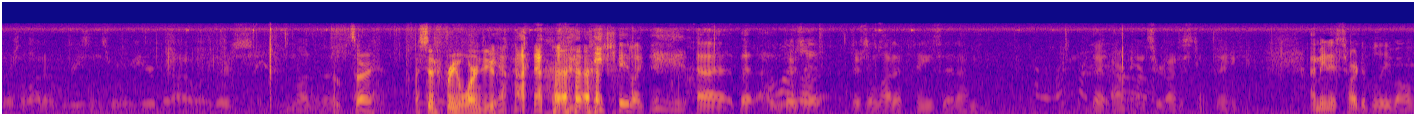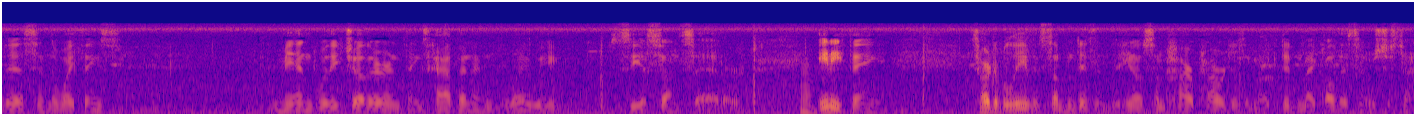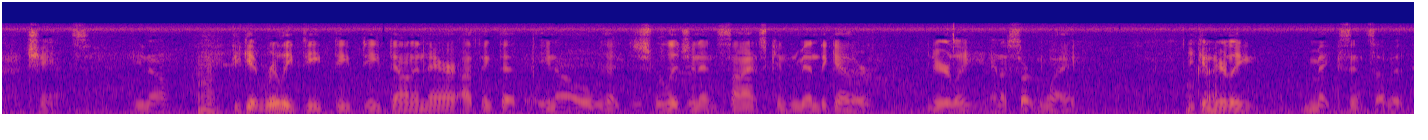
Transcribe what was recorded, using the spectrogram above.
there's a lot of reasons why we're here. But I, don't, there's not. oh sorry i should have pre-warned you Yeah. Like, uh, but uh, there's a there's a lot of things that um that aren't answered. I just don't think. I mean, it's hard to believe all this and the way things mend with each other and things happen and the way we see a sunset or Hmm. anything. It's hard to believe that something didn't, you know, some higher power doesn't make didn't make all this and it was just a chance, you know Mm. if you get really deep, deep, deep down in there, I think that you know that just religion and science can mend together, nearly in a certain way. You can Okay. really make sense of it.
